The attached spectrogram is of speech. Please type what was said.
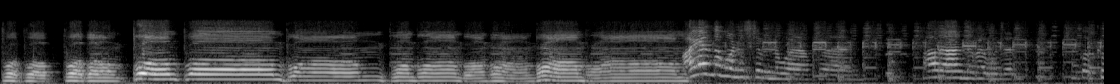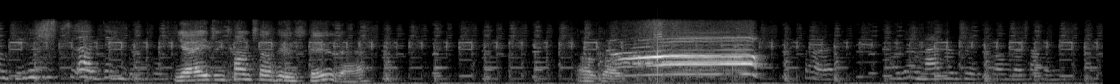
Boom, boom, boom, boom, boom, boom, boom, boom, boom, boom, boom, boom. I am the one who's doing the work then. Oh, no, no, I wasn't. I got confused. I didn't do anything. Yeah, you can't tell who's who there. Oh god. Ah! Sorry. I'll go mad when the wrong happen.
